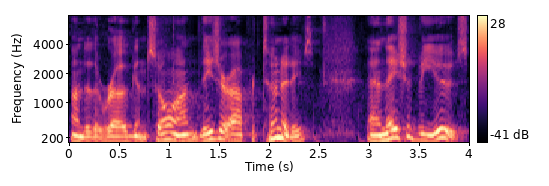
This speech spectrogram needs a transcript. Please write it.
under the rug and so on. These are opportunities, and they should be used,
